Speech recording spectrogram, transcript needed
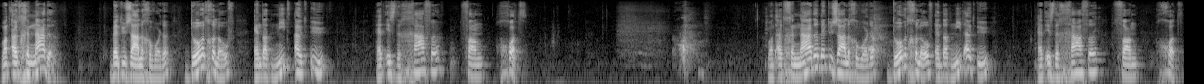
Want uit genade bent u zalig geworden door het geloof en dat niet uit u. Het is de gave van God. Want uit genade bent u zalig geworden door het geloof en dat niet uit u. Het is de gave van God.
